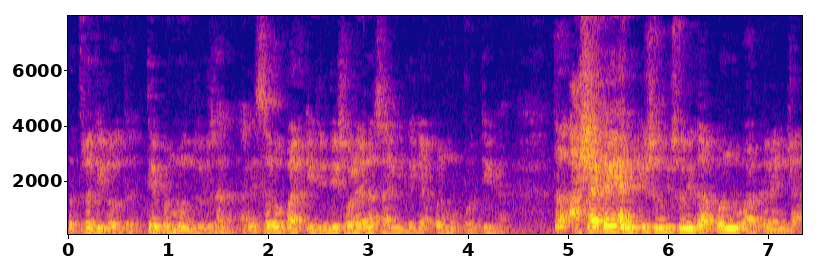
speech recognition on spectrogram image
पत्र दिलं होतं ते पण मंजूर झालं आणि सर्व पालखी दिंडी सोहळ्यांना सांगितलं की आपण मोफत देऊया तर अशा काही आणखी सोयी सुविधा आपण वारकऱ्यांच्या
